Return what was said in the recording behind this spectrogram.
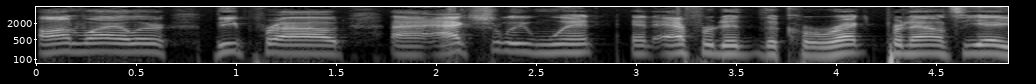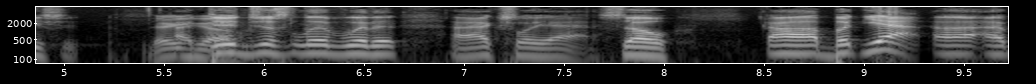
onweiler be proud i actually went and efforted the correct pronunciation There you go. I go. did just live with it. I actually asked. So, uh, but yeah, uh, I,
